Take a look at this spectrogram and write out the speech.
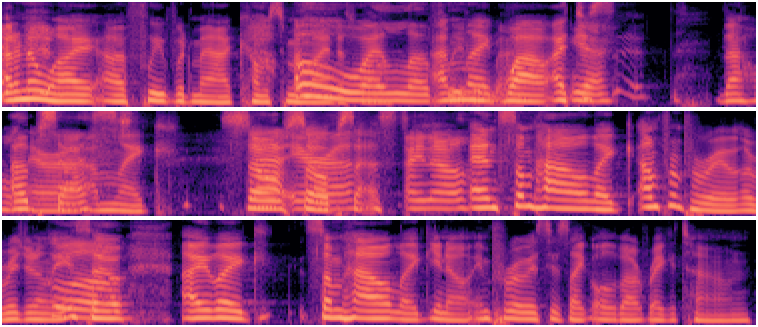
don't know why uh, Fleetwood Mac comes to my mind. As Oh, well. I love I'm Fleetwood like, Mac. wow. I Yeah. just that whole era. I'm like so That so era. obsessed. I know. And somehow, like, I'm from Peru originally, Cool. so I like somehow like you know in Peru it's just like all about reggaeton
